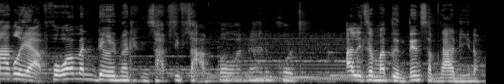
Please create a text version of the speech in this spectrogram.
มากเลยอะเพราะว่ามันเดินมาถึง 33 ตอนนะทุกคน อะไรจะมาตื่นเต้นสัปดาห์นี้เนาะ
